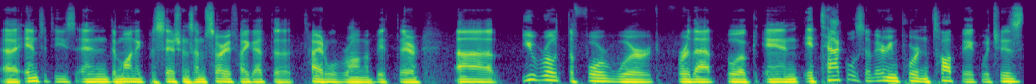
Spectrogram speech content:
uh, Entities, and Demonic Possessions. I'm sorry if I got the title wrong a bit there. Uh, you wrote the foreword for that book, and it tackles a very important topic, which is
